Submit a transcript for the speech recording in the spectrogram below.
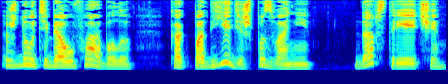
«Жду тебя у фабулы. Как подъедешь, позвони». До встречи.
